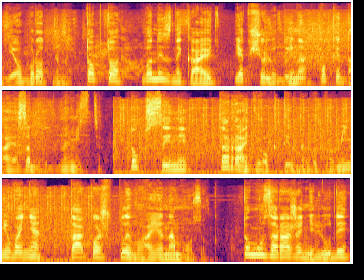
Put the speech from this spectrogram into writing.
є оборотними, тобто вони зникають, якщо людина покидає забруднене місце. Токсини та радіоактивне випромінювання також впливає на мозок. Тому заражені люди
